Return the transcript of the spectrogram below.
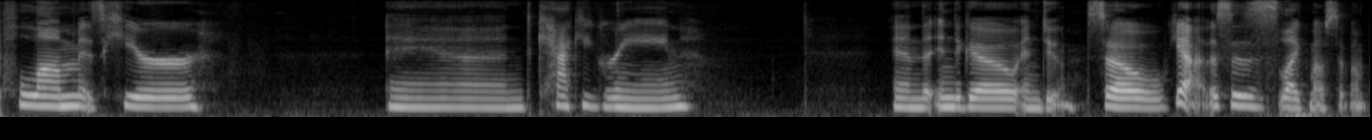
Plum is here. And khaki green. And the indigo and dune. So yeah, this is like most of them.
